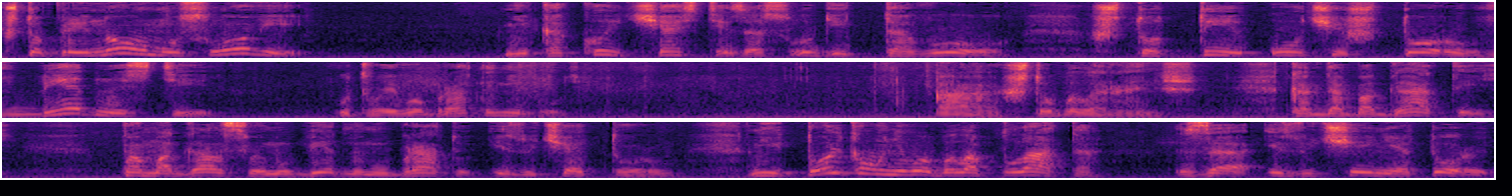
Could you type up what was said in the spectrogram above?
что при новом условии никакой части заслуги того, что ты учишь Тору в бедности, у твоего брата не будет. А что было раньше? Когда богатый помогал своему бедному брату изучать Тору, не только у него была плата за изучение Торы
